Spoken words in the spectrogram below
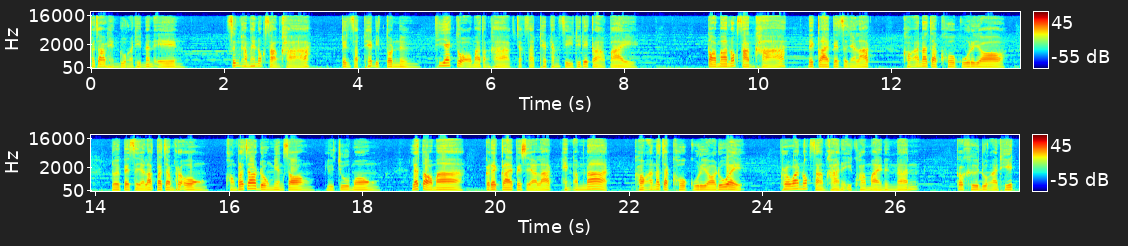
พเจ้าแห่งดวงอาทิตย์นั่นเอง ซึ่งทำให้นกสามขาเป็นสัตว์เทพอีกตนหนึ่ง ที่แยกตัวออกมาต่างหากจากสัตว์เทพทั้งสี่ที่ได้กล่าวไป ต่อมานกสามขาได้กลายเป็นสัญลักษณ์ ของอาณาจักรโคกูรยอ โดยเป็นสัญลักษณ์ประจำพระองค์ ของพระเจ้าดงเมียงซอง หรือจูมง และต่อมาก็ได้กลายเป็นสัญลักษณ์แห่งอำนาจ ของอาณาจักรโคกูรยอด้วย เพราะว่านกสามขาในอีกความหมายหนึ่งนั้น ก็คือดวงอาทิตย์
